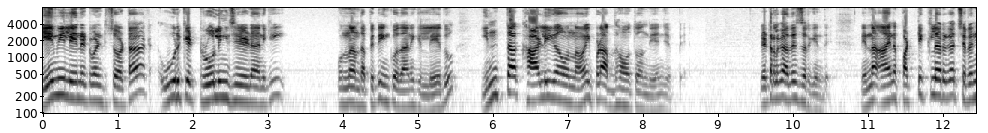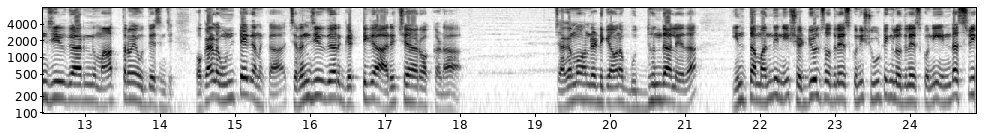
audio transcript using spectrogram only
ఏమీ లేనటువంటి చోట ఊరికే ట్రోలింగ్ చేయడానికి ఉన్నాను తప్పితే ఇంకో దానికి లేదు. ఇంత ఖాళీగా ఉన్నామో? ఇప్పుడు అర్థమవుతోంది అని చెప్పి. లిటరల్గా అదే జరిగింది. నిన్న ఆయన పర్టికులర్గా చిరంజీవి గారిని మాత్రమే ఉద్దేశించి ఒకవేళ ఉంటే కనుక చిరంజీవి గారు గట్టిగా అరిచారు అక్కడ. జగన్మోహన్ రెడ్డికి ఏమైనా బుద్ధుందా లేదా? ఇంతమందిని షెడ్యూల్స్ వదిలేసుకుని షూటింగ్లు వదిలేసుకుని ఇండస్ట్రీ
